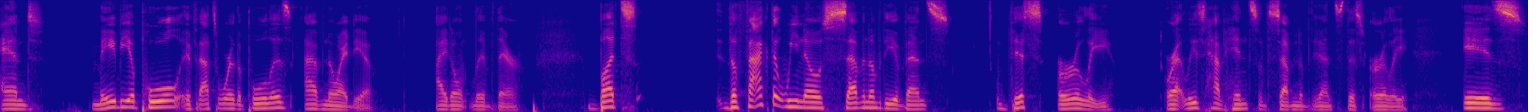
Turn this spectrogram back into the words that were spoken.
and maybe a pool if that's where the pool is. I have no idea. I don't live there. But the fact that we know seven of the events this early, or at least have hints of seven of the events this early, is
